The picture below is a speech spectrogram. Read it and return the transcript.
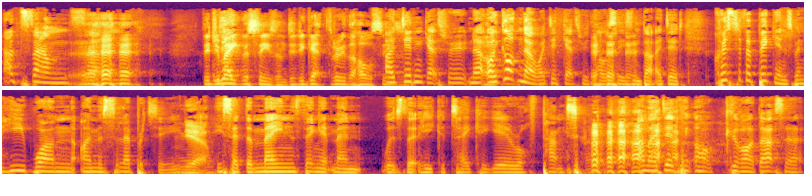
That sounds. Um, Did you make the season? Did you get through the whole season? I didn't get through. No, I got no. I did get through the whole season, but I did. Christopher Biggins, when he won "I'm a Celebrity," Yeah. he said the main thing it meant was that he could take a year off panto, and I did think, oh god, that's a.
